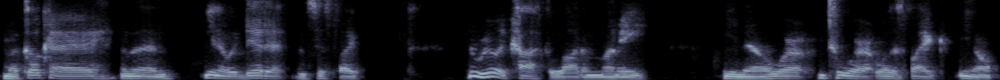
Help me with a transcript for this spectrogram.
I'm like, okay, and then you know, we did it. It's just like it really cost a lot of money you know, where to where it was like, you know,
